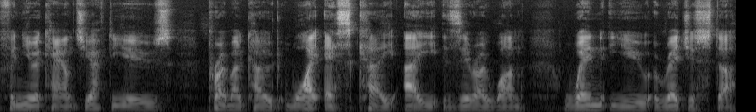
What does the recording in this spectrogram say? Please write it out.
for new accounts. You have to use promo code YSKA01 when you register.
